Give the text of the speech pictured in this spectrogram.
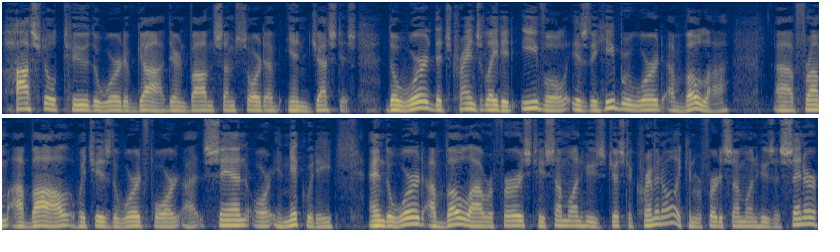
hostile to the Word of God. They're involved in some sort of injustice. The word that's translated evil is the Hebrew word avola, uh, from aval, which is the word for uh, sin or iniquity, and the word avola refers to someone who's just a criminal. It can refer to someone who's a sinner.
